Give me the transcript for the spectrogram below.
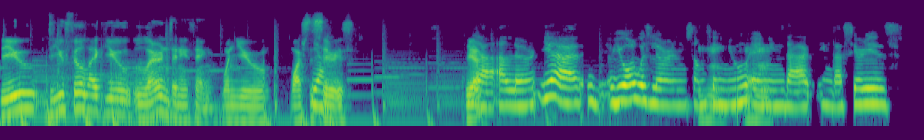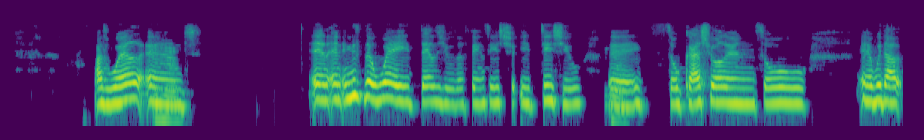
Do you do you feel like you learned anything when you watched the Yeah. series? yeah i learned yeah you always learn something new and mhm. in that in that series as well Mm-hmm. and and and it's the way it tells you the things it, it teaches you Mhm. uh, it's so casual and so uh, without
